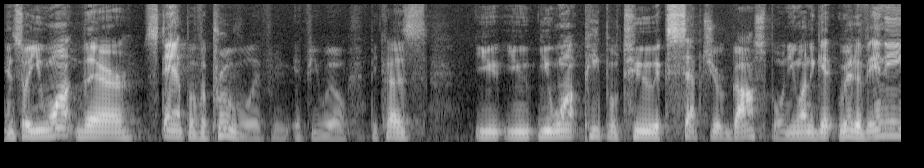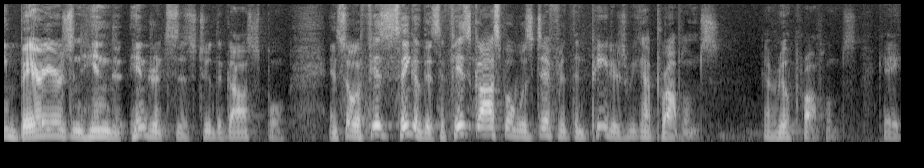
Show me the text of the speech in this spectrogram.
And so you want their stamp of approval, if you, if you will, because you, you, you want people to accept your gospel and you want to get rid of any barriers and hindrances to the gospel. And so, if his, think of this, if his gospel was different than Peter's, we got problems. We got real problems. Okay?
